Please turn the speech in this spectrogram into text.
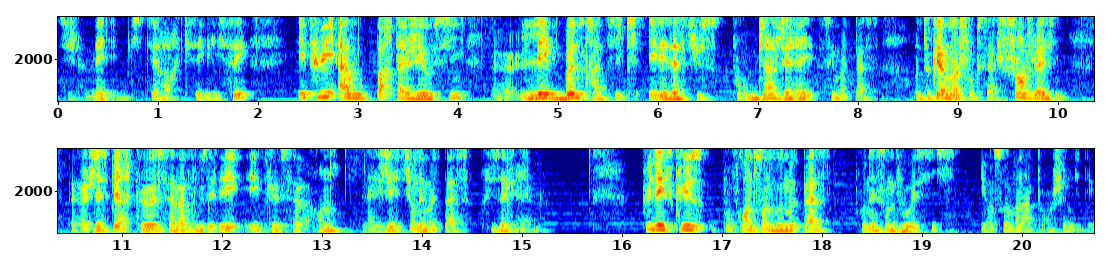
si jamais il y a une petite erreur qui s'est glissée, et puis à vous partager aussi euh, les bonnes pratiques et les astuces pour bien gérer ces mots de passe. En tout cas, moi je trouve que ça change la vie. Euh, j'espère que ça va vous aider et que ça va rendre la gestion des mots de passe plus agréable. Plus d'excuses pour prendre soin de vos mots de passe, Prenez soin de vous aussi, et on se revoit dans la prochaine vidéo.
